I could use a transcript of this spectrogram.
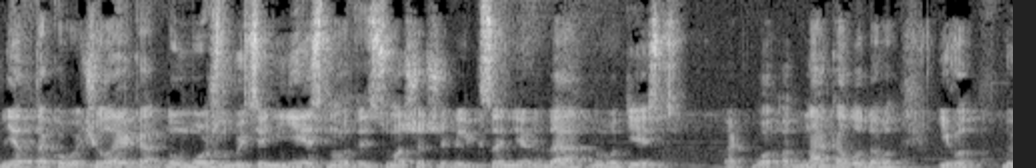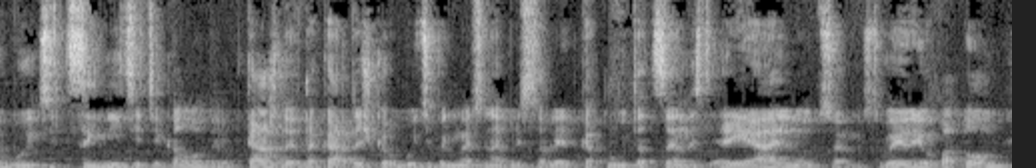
нет такого человека, ну, может быть, они есть, но вот эти сумасшедшие коллекционеры, да, ну вот есть. Так, вот одна колода, вот, и вот вы будете ценить эти колоды. Вот каждая эта карточка, вы будете понимать, она представляет какую-то ценность, реальную ценность. Вы ее потом,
